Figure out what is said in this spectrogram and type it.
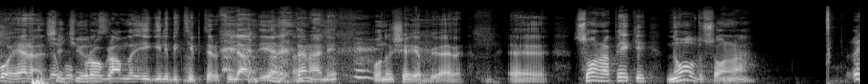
bu herhalde bu Çekiyoruz. programla ilgili bir tiptir filan diyerekten hani bunu şey yapıyor. Evet. Ee, sonra peki ne oldu sonra? Ee,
